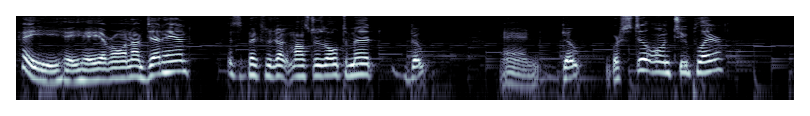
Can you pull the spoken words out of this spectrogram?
Hey, hey, hey everyone, I'm Deadhand. This is PixelJunk Monsters Ultimate. Go. And go. We're still on two player.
